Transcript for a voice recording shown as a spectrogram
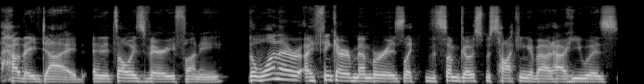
how they died. And it's always very funny. The one I, I think I remember is like some ghost was talking about how he was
